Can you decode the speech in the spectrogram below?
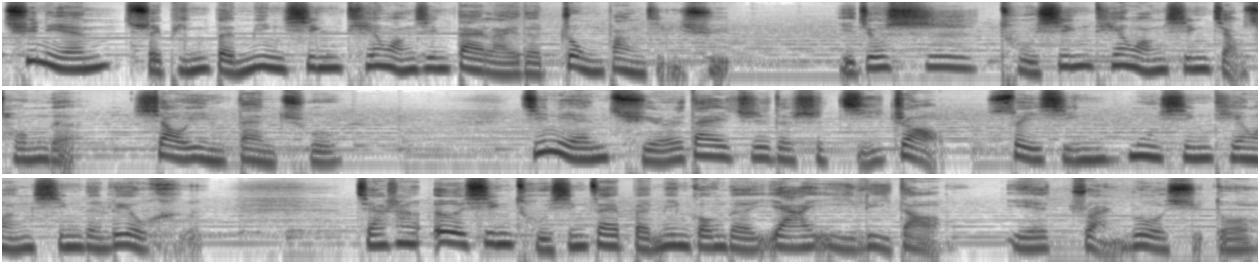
去年水瓶本命星天王星带来的重磅警讯，也就是土星天王星角冲的效应淡出。今年取而代之的是吉兆岁星木星天王星的六合，加上恶星土星在本命宫的压抑力道。也转弱许多，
